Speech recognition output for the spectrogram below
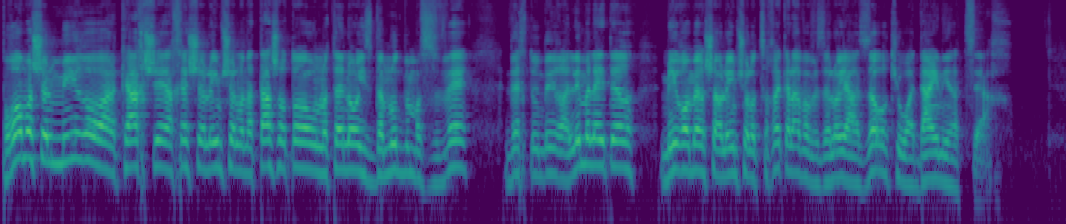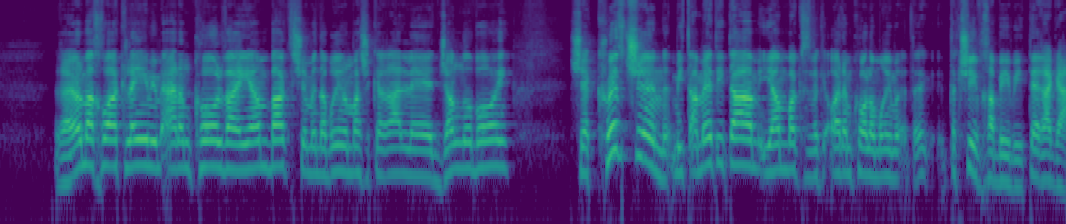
פרומו של מירו על כך שאחרי שאלוהים שלו נטש אותו הוא נותן לו הזדמנות במסווה דרך טורניר ה eliminator, מירו אומר שהאלוהים שלו צוחק עליו אבל זה לא יעזור כי הוא עדיין ינצח. ראיון מאחורי הקלעים עם אדם קול וה Young Bucks שמדברים על מה שקרה לג'ונגל בוי שקריסטיאן מתעמת איתם, Young Bucks ואדם קול אומרים תקשיב חביבי תירגע.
